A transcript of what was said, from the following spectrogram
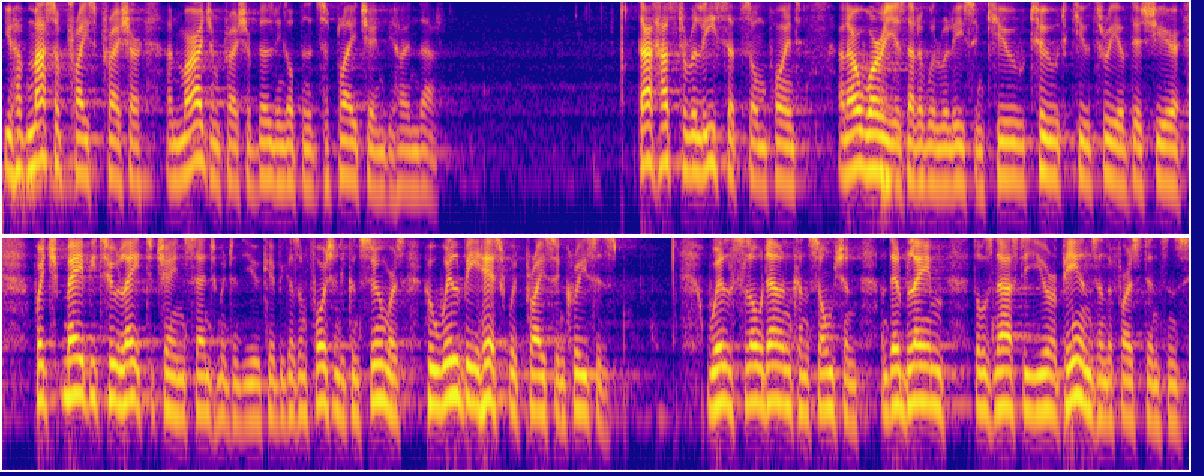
you have massive price pressure and margin pressure building up in the supply chain behind that. That has to release at some point, and our worry is that it will release in Q2 to Q3 of this year, which may be too late to change sentiment in the UK because unfortunately consumers who will be hit with price increases will slow down consumption, and they'll blame those nasty Europeans in the first instance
